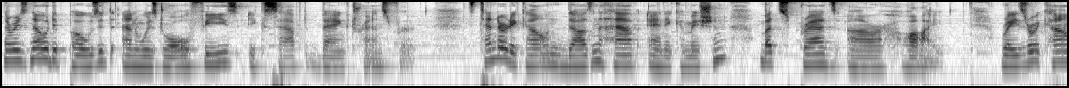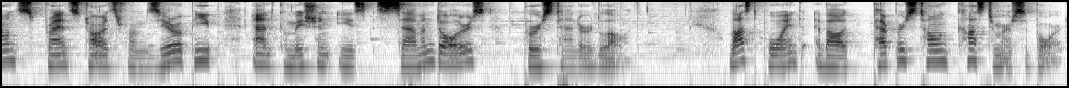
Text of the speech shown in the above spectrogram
There is no deposit and withdrawal fees except bank transfer. Standard account doesn't have any commission, but spreads are high. Razor account spread starts from 0 pip and commission is $7 per standard lot. Last point about Pepperstone customer support.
